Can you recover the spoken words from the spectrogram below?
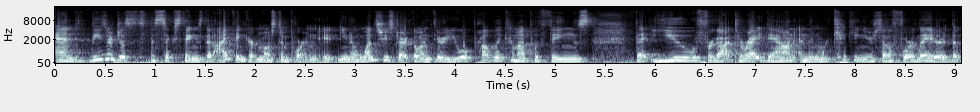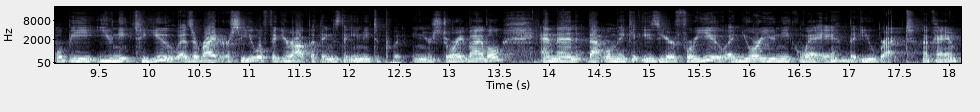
And these are just the six things that i think are most important. It, you know once you start going through you will probably come up with things that you forgot to write down and then were kicking yourself for later that will be unique to you as a writer. So you will figure out the things that you need to put in your story bible and then that will make it easier for you and your unique way that you write okay?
